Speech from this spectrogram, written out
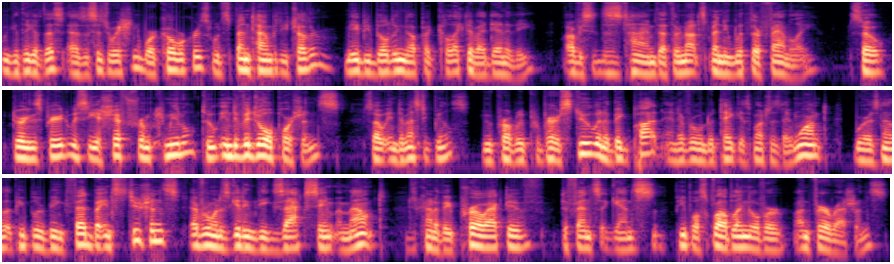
We can think of this as a situation where coworkers would spend time with each other, maybe building up a collective identity. Obviously, this is time that they're not spending with their family. So during this period, we see a shift from communal to individual portions. So in domestic meals, you would probably prepare stew in a big pot and everyone would take as much as they want. Whereas now that people are being fed by institutions, everyone is getting the exact same amount, which is kind of a proactive defense against people squabbling over unfair rations.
